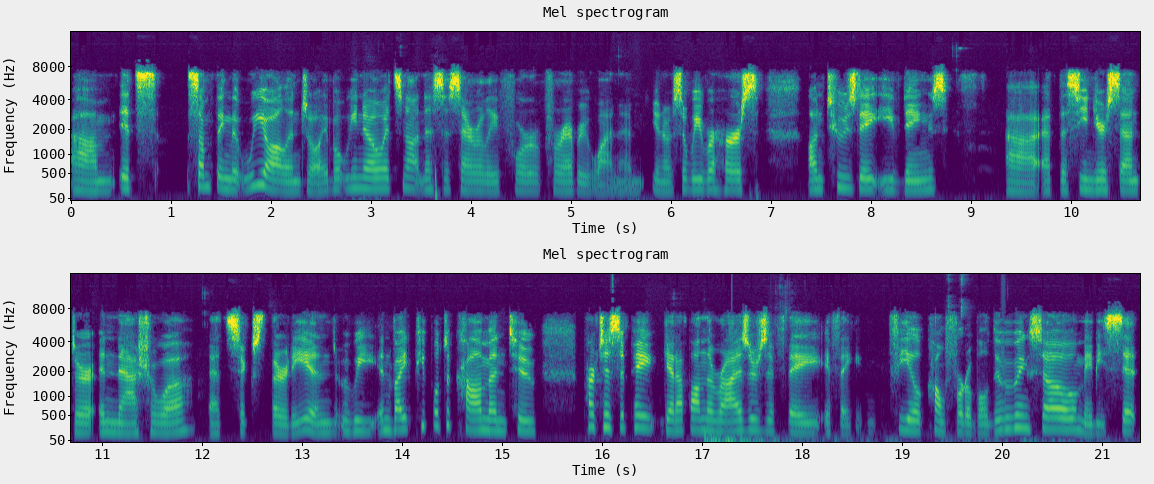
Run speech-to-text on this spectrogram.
Um, it's something that we all enjoy, but we know it's not necessarily for, for everyone. And, you know, so we rehearse on Tuesday evenings uh, at the senior center in Nashua at 6:30, and we invite people to come and to participate. Get up on the risers if they if they feel comfortable doing so. Maybe sit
